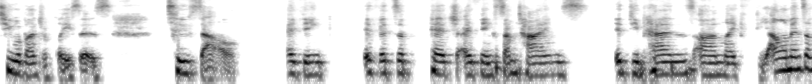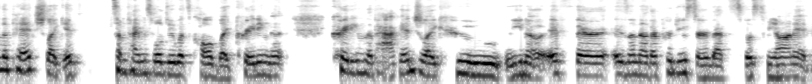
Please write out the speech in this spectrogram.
to a bunch of places to sell. I think if it's a pitch i think sometimes it depends on like the elements of the pitch like if sometimes we'll do what's called like creating the creating the package like who you know if there is another producer that's supposed to be on it.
